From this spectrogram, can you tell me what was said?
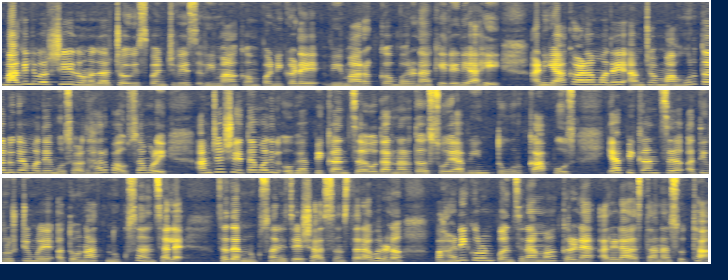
मागील वर्षी दोन हजार चोवीस पंचवीस विमा कंपनीकडे विमा रक्कम भरणा केलेली आहे. आणि या काळामध्ये आमच्या माहूर तालुक्यामध्ये मुसळधार पावसामुळे आमच्या शेतामधील उभ्या पिकांचं उदाहरणार्थ सोयाबीन तूर कापूस या पिकांचं अतिवृष्टीमुळे अतोनात नुकसान झालंय. सदर नुकसानीचे शासन स्तरावरनं पाहणी करून पंचनामा करण्यात आलेला असताना सुद्धा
